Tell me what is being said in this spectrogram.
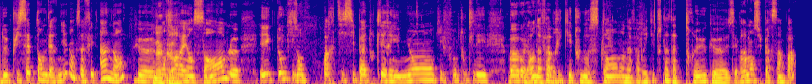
depuis septembre dernier. Donc, ça fait un an que- qu'on travaille ensemble. Et donc, ils ont participé à toutes les réunions, qui font toutes les... Bah voilà, on a fabriqué tous nos stands, on a fabriqué tout un tas de trucs. euh, c'est vraiment super sympa.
